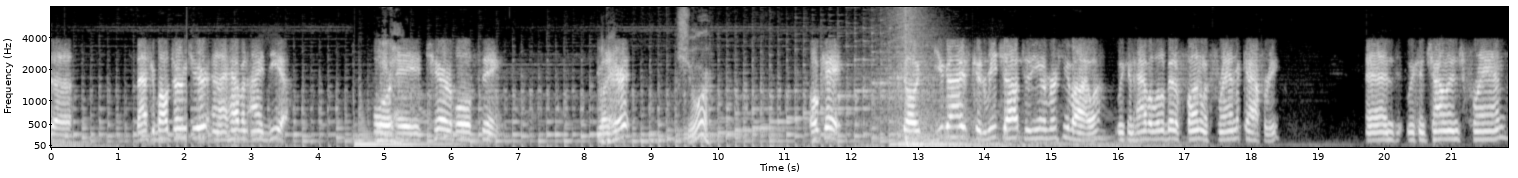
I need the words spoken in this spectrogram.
uh, basketball tournament here, and I have an idea for a charitable thing. You want to hear it? Sure. Okay. So you guys could reach out to the University of Iowa. We can have a little bit of fun with Fran McCaffery. And we can challenge Fran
